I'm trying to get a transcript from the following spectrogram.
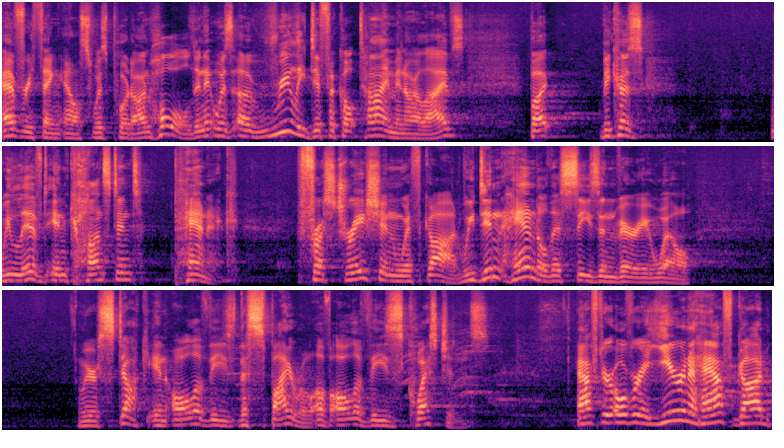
Everything else was put on hold, and it was a really difficult time in our lives, but because we lived in constant panic, frustration with God, we didn't handle this season very well. We were stuck in all of these, the spiral of all of these questions. After over a year and a half, God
